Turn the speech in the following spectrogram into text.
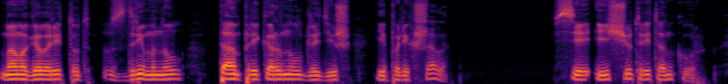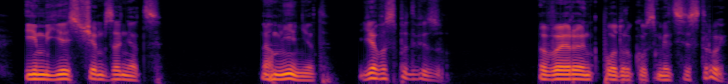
Мама говорит, тут вздремнул, там прикорнул, глядишь, и полегшало. Все ищут Ританкур. Им есть чем заняться. А мне нет. Я вас подвезу. Вейренг под руку с медсестрой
